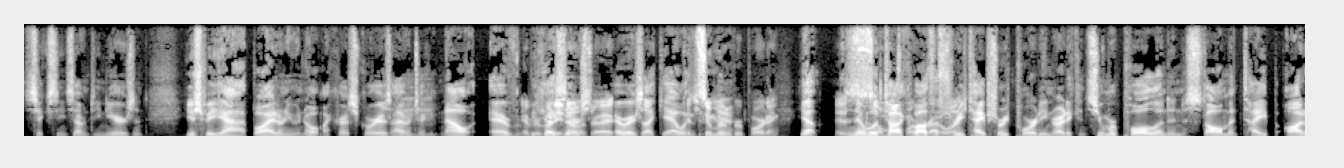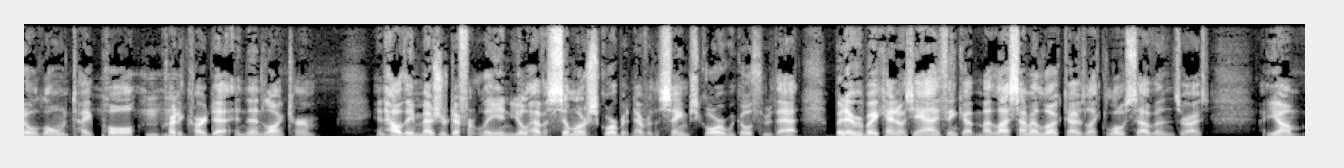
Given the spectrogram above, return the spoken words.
16, 17 years, and used to be yeah, boy, I don't even know what my credit score is. I haven't mm-hmm. checked it now. Every, Everybody knows, right? Everybody's like, yeah, what's consumer you know, reporting. Yep, and then we'll so talk about prevalent. the three types of reporting, right? A consumer pull, and an installment type, auto loan type pull, mm-hmm. credit card debt, and then long term and how they measure differently, and you'll have a similar score but never the same score. We go through that, but everybody kind of knows. Yeah, I think I, my last time I looked, I was like low sevens, or I was, you know, I'm,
